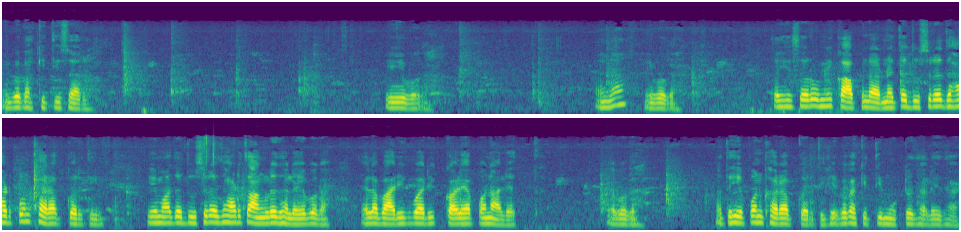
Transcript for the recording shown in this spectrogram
हे बघा किती सारं. हे बघा. आहे ना? हे बघा. तर हे सर्व मी कापणार नाही तर दुसरं झाड पण खराब करतील. हे माझं दुसरं झाड चांगलं झालं आहे बघा. याला बारीक बारीक कळ्या पण आल्यात. हे बघा. आता हे पण खराब करतील. हे बघा किती मोठं झालं आहे झाड.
